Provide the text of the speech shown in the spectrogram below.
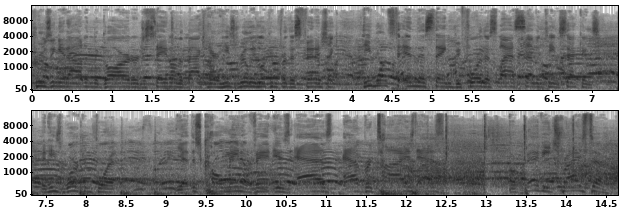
cruising it out in the guard or just staying on the back here. He's really looking for this finish. Like he wants to end this thing before this last 17 seconds, and he's working for it. Yeah, this co-main event is as advertised as Bevy tries to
